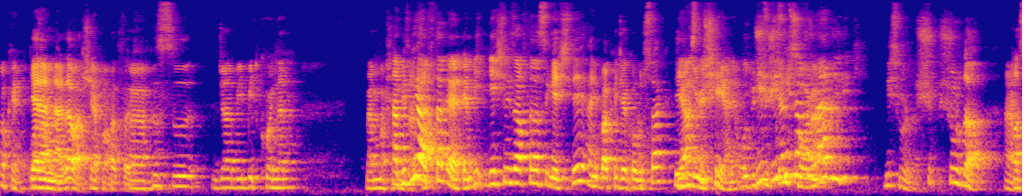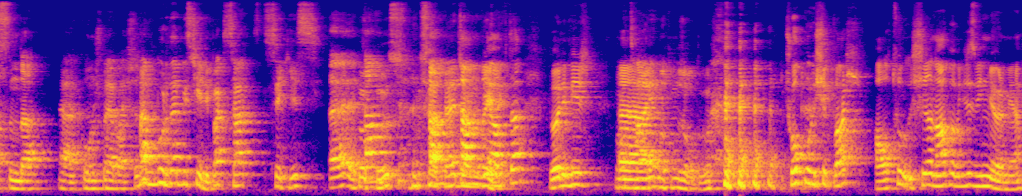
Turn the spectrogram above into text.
Okey. Gelenler de var. Şey yapalım. Hafif. Ee, hızlıca bir Bitcoin'den ben Ha başladım. bir, bir zaten. hafta evet. Yani bir, geçtiğimiz hafta nasıl geçti? Hani bakacak olursak. Ya aslında şey yani o Biz, biz düşüşten bir hafta sonra neredeydik? biz burada. Şu, şurada Evet. aslında e, konuşmaya başladık. Tam burada biz şeydik bak saat 8 Evet, tam, Dokuz, bu tam, tam bir hafta böyle bir o Ee, tarih notumuz oldu bu. çok mu ışık var? Altı ışığa ne yapabiliriz bilmiyorum ya.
